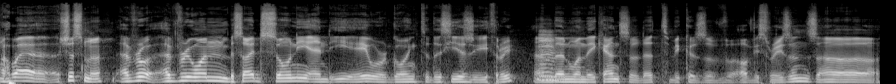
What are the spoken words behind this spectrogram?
هو شو اسمه every, everyone besides Sony and EA were going to this year's E3 and then when they cancelled it because of obvious reasons uh,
